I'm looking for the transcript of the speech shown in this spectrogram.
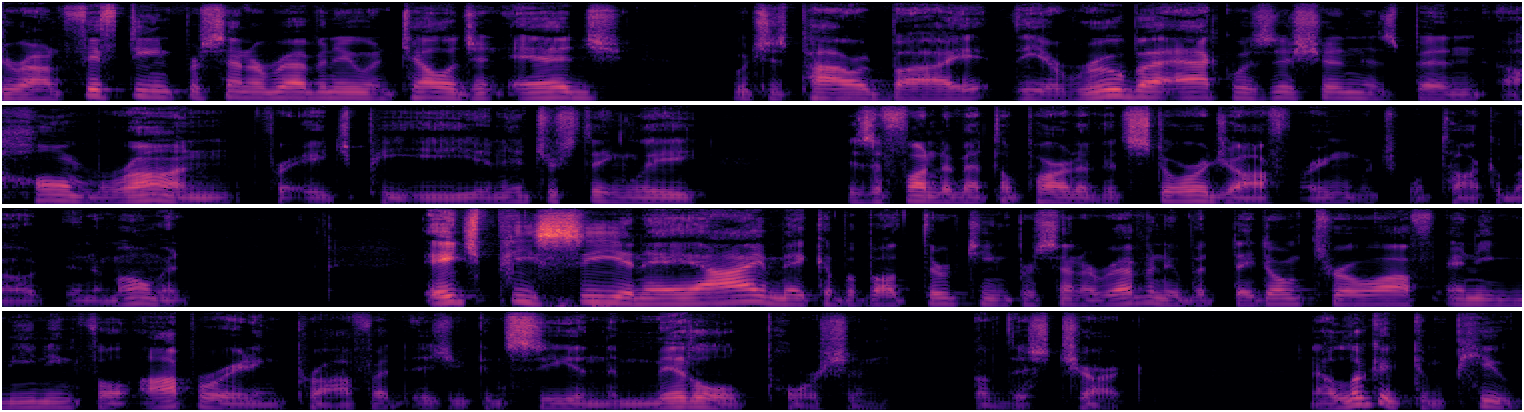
around 15% of revenue, Intelligent Edge, which is powered by the Aruba acquisition has been a home run for HPE and interestingly is a fundamental part of its storage offering, which we'll talk about in a moment. HPC and AI make up about 13% of revenue, but they don't throw off any meaningful operating profit, as you can see in the middle portion of this chart. Now look at compute.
